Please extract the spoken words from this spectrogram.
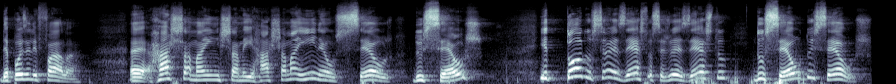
Depois ele fala, é, chamei Rachamaim, né, o céu dos céus, e todo o seu exército, ou seja, o exército do céu dos céus.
